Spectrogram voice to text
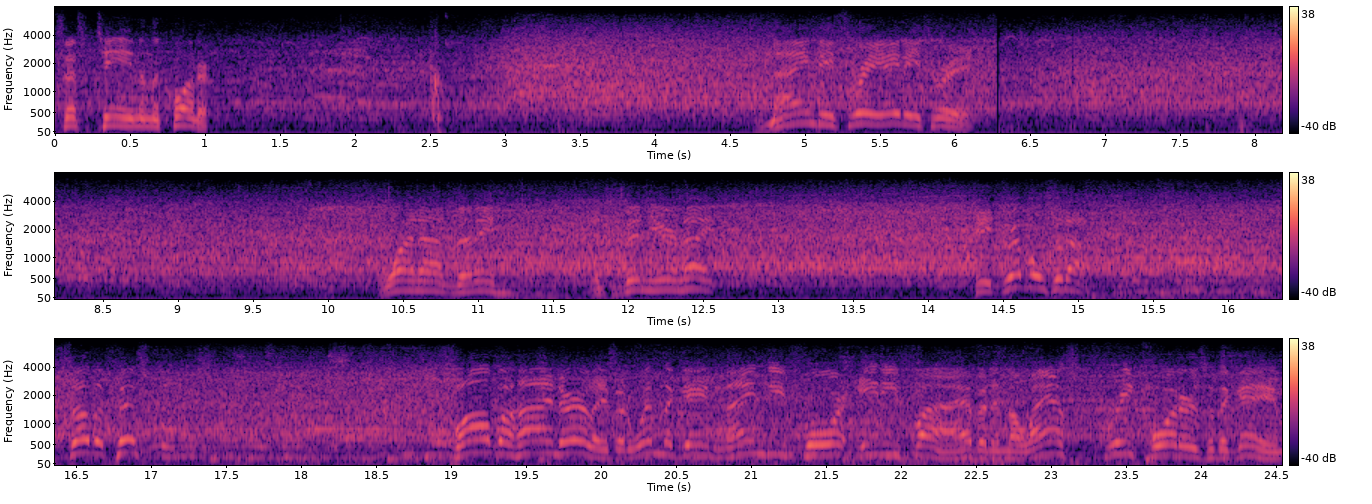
Fifteen in the quarter. 93-83. Why not, Vinnie? It's been your night. He dribbles it up. So the Pistons fall behind early, but win the game 94-85. And in the last three quarters of the game,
